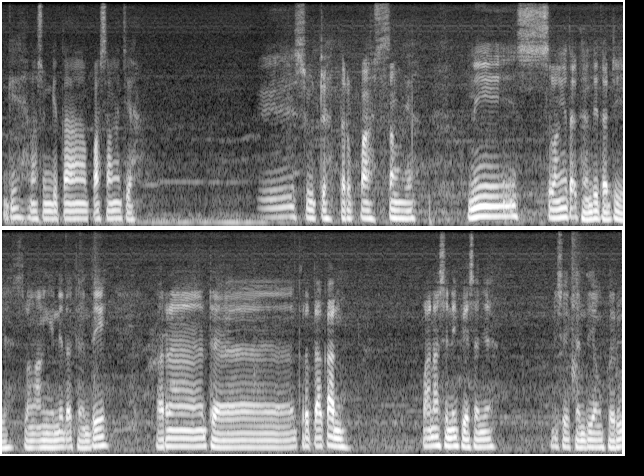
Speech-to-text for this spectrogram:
Oke langsung kita pasang aja. Oke sudah terpasang ya. Ini selangnya tak ganti tadi ya. Selang anginnya tak ganti. Karena ada keretakan. Panas ini biasanya. Ini saya ganti yang baru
